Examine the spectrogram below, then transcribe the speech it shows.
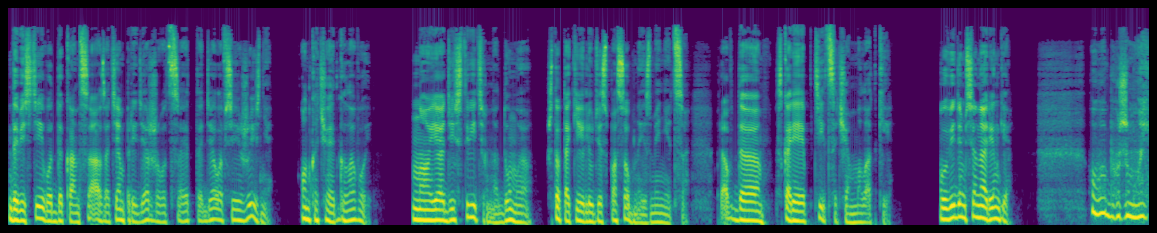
довести его до конца, а затем придерживаться — это дело всей жизни. Он качает головой. Но я действительно думаю, что такие люди способны измениться. Правда, скорее птицы, чем молотки. Увидимся на ринге. «О, боже мой»,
